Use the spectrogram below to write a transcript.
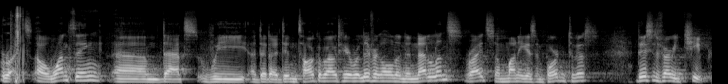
Right. Oh, one thing um, that we uh, that I didn't talk about here. We're living all in the Netherlands, right? So money is important to us. This is very cheap.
